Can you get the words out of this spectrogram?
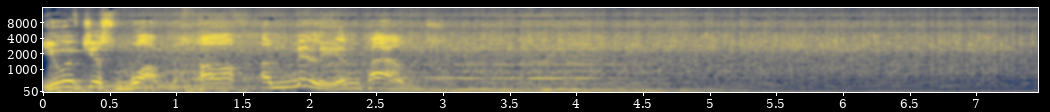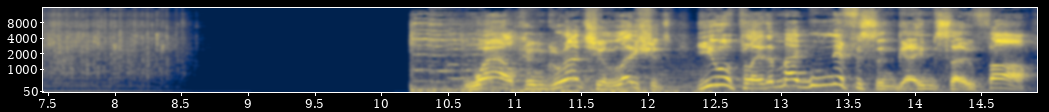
You have just won half a million pounds. Well, congratulations. You have played a magnificent game so far.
